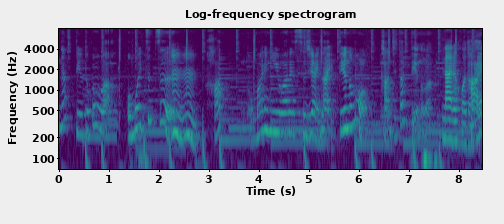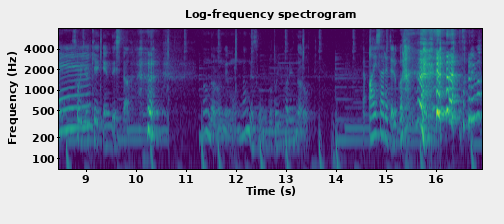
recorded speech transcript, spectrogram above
なっていうところは思いつつ、うんうん。はお前に言われ筋合いないっていうのも感じたっていうのが、なるほどね、はい、そういう経験でした。なんだろうでもなんでそういうこと言われるんだろう愛されてるから。それは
